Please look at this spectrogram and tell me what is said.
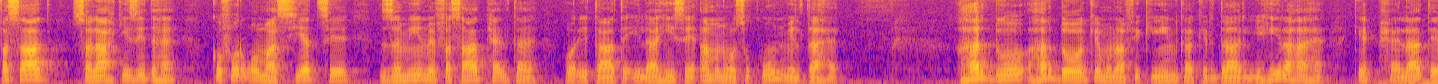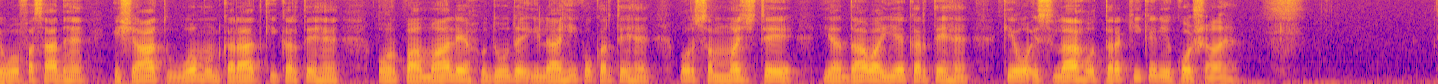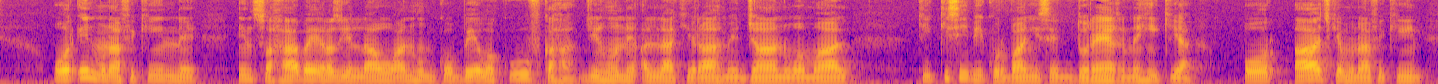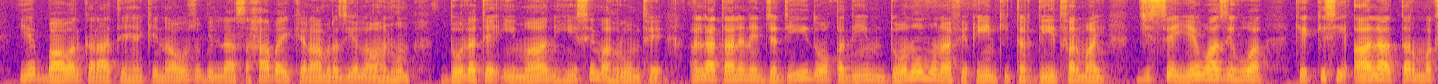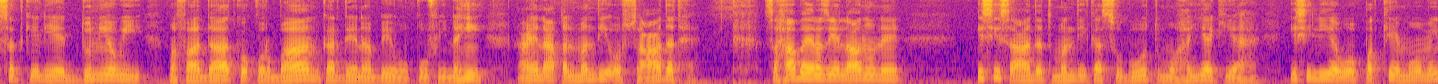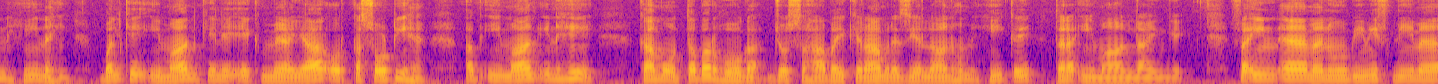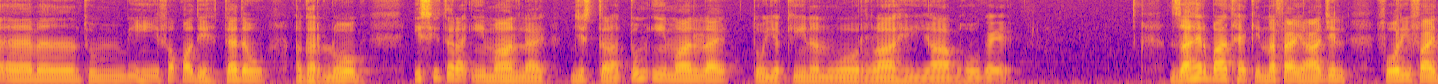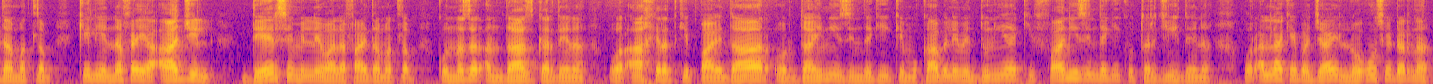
فساد صلاح کی ضد ہے، کفر و معصیت سے زمین میں فساد پھیلتا ہے اور اطاعت الہی سے امن و سکون ملتا ہے۔ ہر دو، ہر دور کے منافقین کا کردار یہی رہا ہے کہ پھیلاتے وہ فساد ہیں، اشاعت وہ منکرات کی کرتے ہیں اور پامال حدود الہی کو کرتے ہیں اور سمجھتے یا دعویٰ یہ کرتے ہیں کہ وہ اصلاح و ترقی کے لیے کوشاں ہیں۔ اور ان منافقین نے ان صحابہ رضی اللہ عنہم کو بے وقوف کہا، جنہوں نے اللہ کی راہ میں جان و مال کی کسی بھی قربانی سے دریغ نہیں کیا۔ اور آج کے منافقین یہ باور کراتے ہیں کہ نعوذ باللہ صحابہ کرام رضی اللہ عنہم دولت ایمان ہی سے محروم تھے۔ اللہ تعالی نے جدید و قدیم دونوں منافقین کی تردید فرمائی، جس سے یہ واضح ہوا کہ کسی اعلیٰ تر مقصد کے لیے دنیاوی مفادات کو قربان کر دینا بے وقوفی نہیں۔ عین عقل مندی اور سعادت ہے۔ صحابہ رضی اللہ عنہ نے اسی سعادت مندی کا ثبوت مہیا کیا ہے۔ اسی لیے وہ پکے مومن ہی نہیں، بلکہ ایمان کے لیے ایک معیار اور کسوٹی ہیں۔ اب ایمان انہیں کا معتبر ہوگا جو صحابہ کرام رضی اللہ عنہم ہی کے طرح ایمان لائیں گے۔ فَإِنْ آمَنُوا بِمِثْلِ مَا آمَنْتُمْ بِهِ فَقَدْ اهْتَدَوْا۔ اگر لوگ اسی طرح ایمان لائے، جس طرح تم ایمان لائے، تو یقیناً وہ راہ یاب ہو گئے۔ ظاہر بات ہے کہ نفع یا عاجل فوری فائدہ مطلب کے لیے نفع یا عاجل دیر سے ملنے والا فائدہ مطلب کو نظر انداز کر دینا اور آخرت کی پائیدار اور دائمی زندگی کے مقابلے میں دنیا کی فانی زندگی کو ترجیح دینا اور اللہ کے بجائے لوگوں سے ڈرنا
